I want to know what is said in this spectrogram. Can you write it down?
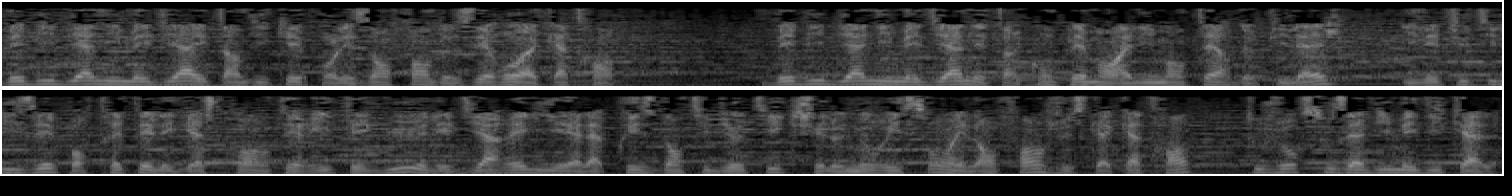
Babybian Immédiat est indiqué pour les enfants de 0 à 4 ans. Babybian Immédian est un complément alimentaire de pilège, il est utilisé pour traiter les gastroentérites aiguës et les diarrhées liées à la prise d'antibiotiques chez le nourrisson et l'enfant jusqu'à 4 ans, toujours sous avis médical.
